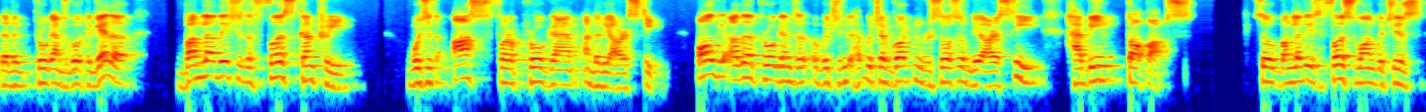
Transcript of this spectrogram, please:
that the programs go together. Bangladesh is the first country which has asked for a program under the RST. All the other programs which, which have gotten resources from the RST have been top ups. So Bangladesh is the first one which is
